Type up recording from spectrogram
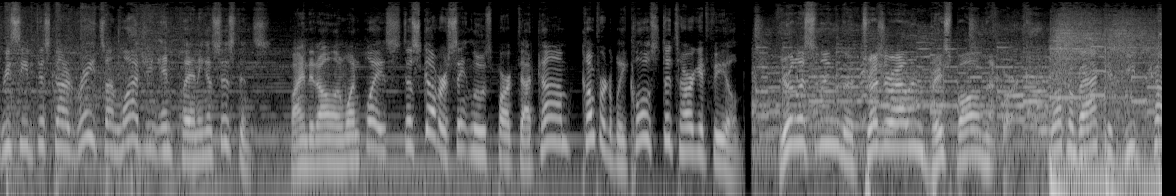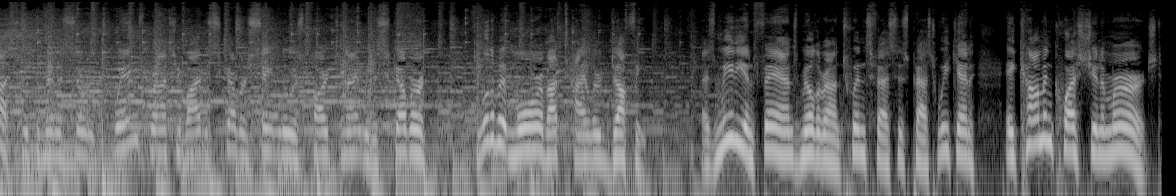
Receive discounted rates on lodging and planning assistance. Find it all in one place. Discover stlouispark.com, comfortably close to Target Field. You're listening to the Treasure Island Baseball Network. Welcome back to Deep Cuts with the Minnesota Twins, brought to you by Discover St. Louis Park. Tonight we discover a little bit more about Tyler Duffey. As media and fans milled around Twins Fest this past weekend, a common question emerged.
